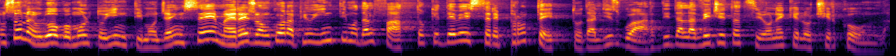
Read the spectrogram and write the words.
Non solo è un luogo molto intimo già in sé, ma è reso ancora più intimo dal fatto che deve essere protetto dagli sguardi, dalla vegetazione che lo circonda.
